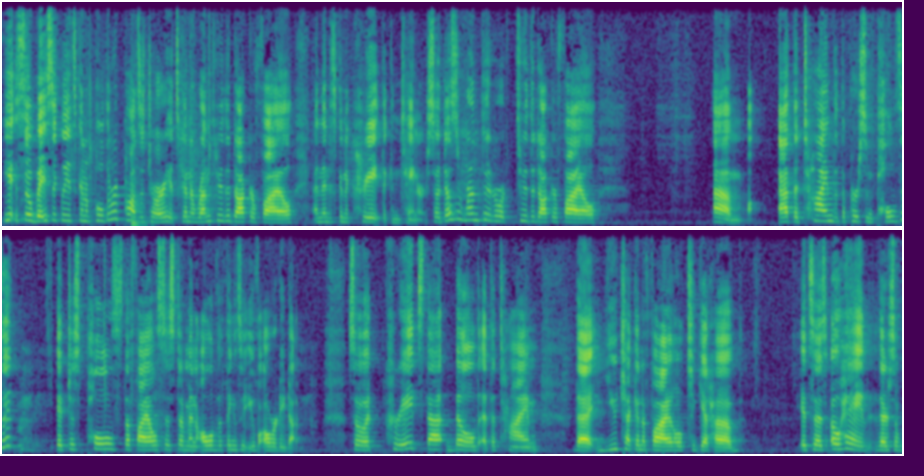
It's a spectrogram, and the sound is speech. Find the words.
Yeah, so basically it's going to pull the repository, it's going to run through the Docker file, and then it's going to create the container. So it doesn't run through the, through the Docker file um, at the time that the person pulls it. It just pulls the file system and all of the things that you've already done. So it creates that build at the time that you check in a file to GitHub. It says, oh, hey, there's a,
